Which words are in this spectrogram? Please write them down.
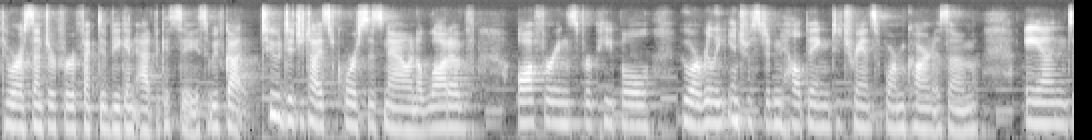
through our Center for Effective Vegan Advocacy. So we've got two digitized courses now and a lot of offerings for people who are really interested in helping to transform carnism. And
